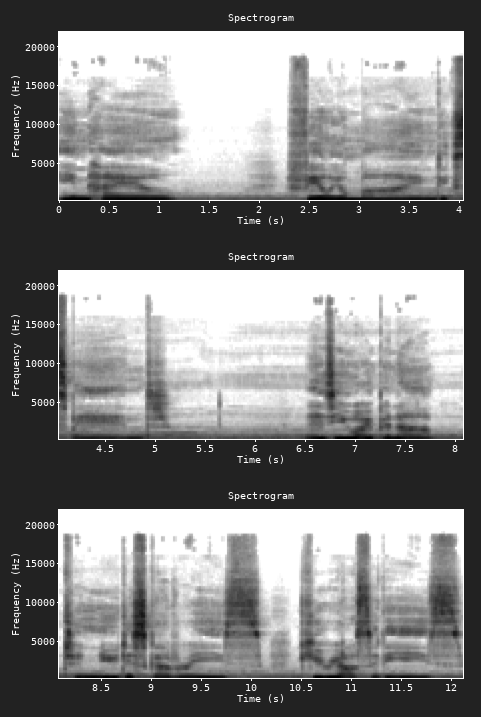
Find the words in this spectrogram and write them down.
Inhale, feel your mind expand as you open up to new discoveries, curiosities,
